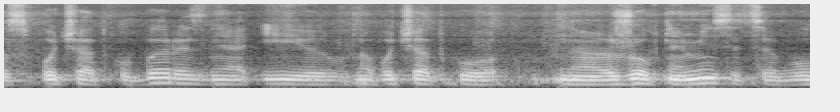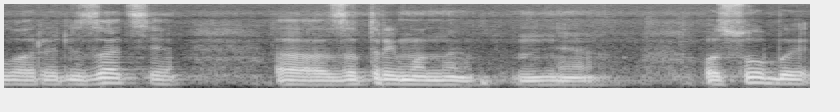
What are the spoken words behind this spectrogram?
з початку березня, і на початку жовтня місяця була реалізація затриманої особи,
